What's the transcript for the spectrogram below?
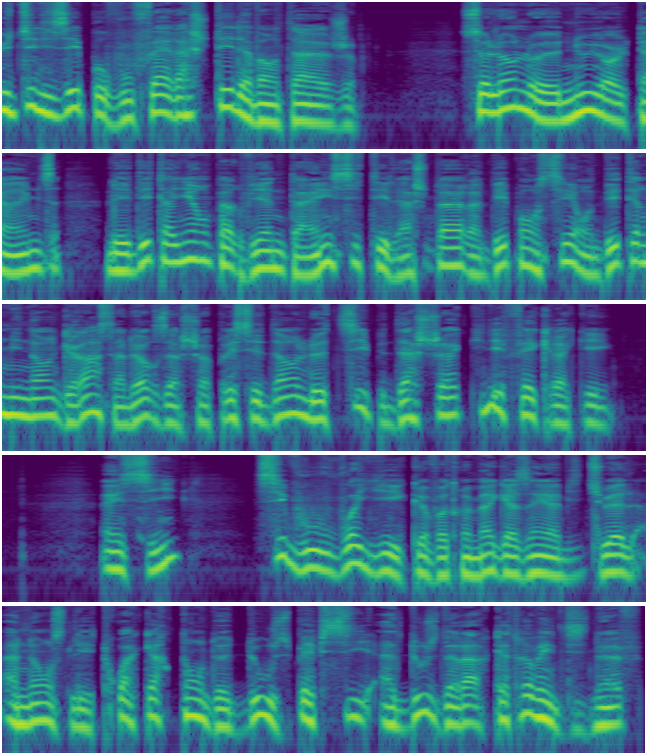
utilisés pour vous faire acheter davantage. Selon le New York Times, les détaillants parviennent à inciter l'acheteur à dépenser en déterminant grâce à leurs achats précédents le type d'achat qui les fait craquer. Ainsi, si vous voyez que votre magasin habituel annonce les trois cartons de 12 Pepsi à 12,99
